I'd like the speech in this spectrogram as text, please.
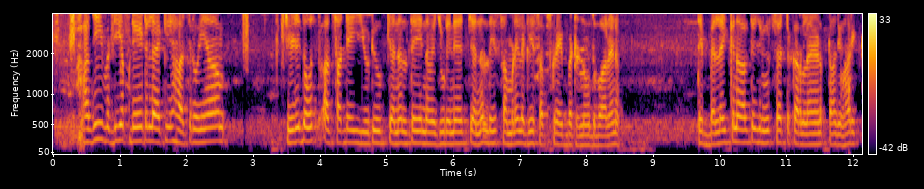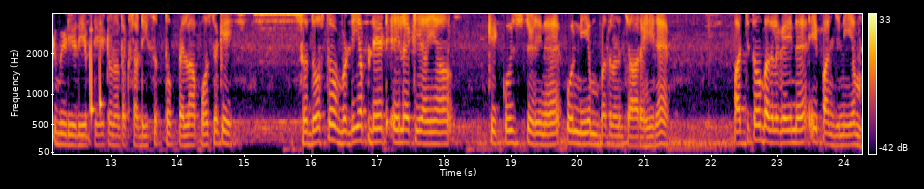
ਹਾਂਜੀ, ਵੱਡੀ ਅਪਡੇਟ ਲੈ ਕੇ ਹਾਜ਼ਰ ਹੋਏ ਹਾਂ। ਜਿਹੜੇ ਦੋਸਤ ਅੱਜ ਸਾਡੇ YouTube ਚੈਨਲ ਤੇ ਨਵੇਂ ਜੁੜੇ ਨੇ ਚੈਨਲ ਦੇ ਸਾਹਮਣੇ ਲੱਗੇ ਸਬਸਕ੍ਰਾਈਬ ਬਟਨ ਨੂੰ ਦਬਾ ਲੈਣ ਤੇ ਬੈਲ ਆਈਕਨ ਨਾਲ ਤੇ ਜ਼ਰੂਰ ਸੈੱਟ ਕਰ ਲੈਣ ਤਾਂ ਜੋ ਹਰ ਇੱਕ ਵੀਡੀਓ ਦੀ ਅਪਡੇਟ ਉਹਨਾਂ ਤੱਕ ਸਾਡੀ ਸਭ ਤੋਂ ਪਹਿਲਾਂ ਪਹੁੰਚ ਸਕੇ। ਸੋ ਦੋਸਤੋ, ਵੱਡੀ ਅਪਡੇਟ ਇਹ ਲੈ ਕੇ ਆਏ ਹਾਂ ਕਿ ਕੁਝ ਜਿਹੜੇ ਨੇ, ਉਹ ਨਿਯਮ ਬਦਲਣ ਜਾ ਰਹੇ ਨੇ। ਅੱਜ ਤੋਂ ਬਦਲ ਗਏ ਨੇ ਇਹ ਪੰਜ ਨਿਯਮ।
